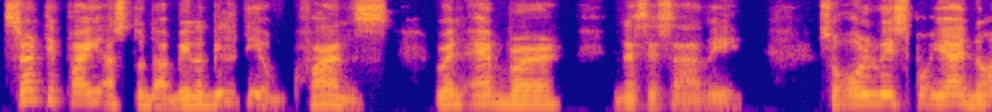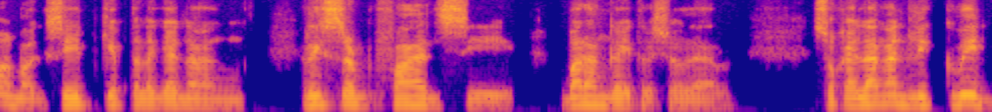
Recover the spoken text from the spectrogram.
certify as to the availability of funds whenever necessary. So always po yan, no? Mag-safe keep talaga ng reserve funds si barangay treasurer. So kailangan liquid.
